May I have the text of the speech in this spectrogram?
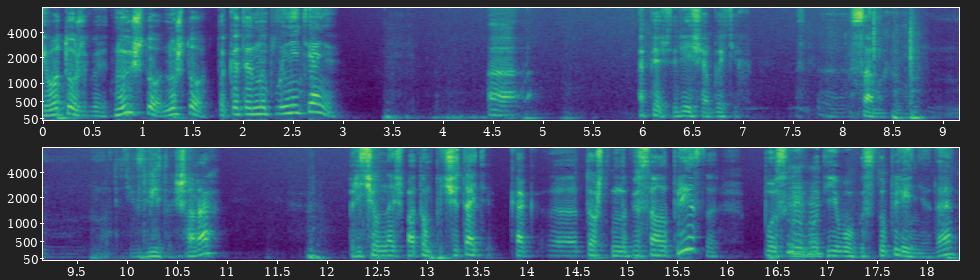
Его тоже говорят, ну и что, ну что, так это инопланетяне? А, опять же, речь об этих э, самых вот этих сбитых шарах. Причем, знаешь, потом почитать, как э, то, что написала пресса после угу. вот его выступления, да,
